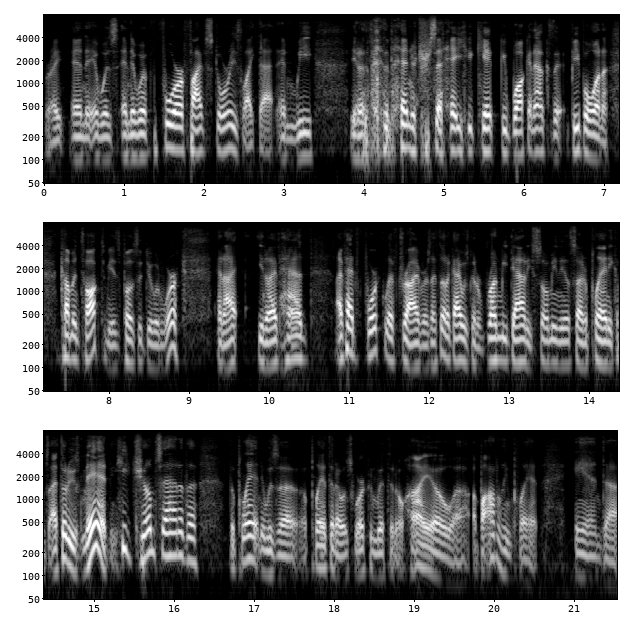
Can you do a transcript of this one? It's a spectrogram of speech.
right? And it was, and there were four or five stories like that. And we, you know, the, the manager said, "Hey, you can't keep walking out because people want to come and talk to me as opposed to doing work." And I, you know, I've had, I've had forklift drivers. I thought a guy was going to run me down. He saw me on the other side of the plant. He comes. I thought he was mad. He jumps out of the the plant. It was a, a plant that I was working with in Ohio, uh, a bottling plant, and uh,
